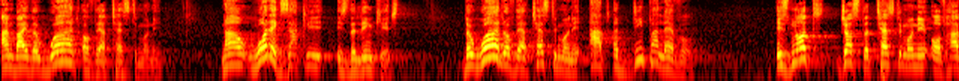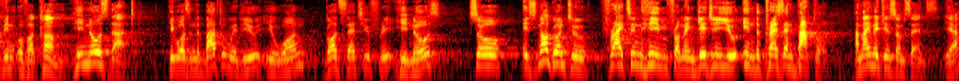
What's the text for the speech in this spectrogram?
and by the word of their testimony. Now, what exactly is the linkage? the word of their testimony at a deeper level is not just the testimony of having overcome. He knows that. He was in the battle with you, you won, God set you free, he knows. So it's not going to frighten him from engaging you in the present battle. Am I making some sense? Yeah?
